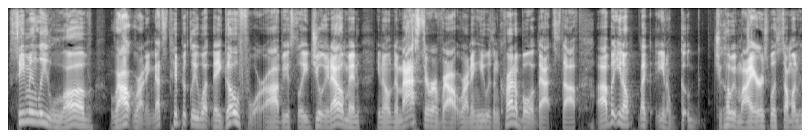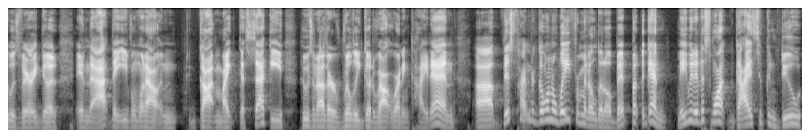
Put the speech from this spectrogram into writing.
seemingly love route running. That's typically what they go for. Obviously, Julian Edelman, you know, the master of route running, he was incredible at that stuff. Uh, but, you know, like, you know, Jakobi Meyers was someone who was very good in that. They even went out and got Mike Gesicki, who's another really good route running tight end. Uh, this time they're going away from it a little bit, but again, maybe they just want guys who can do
